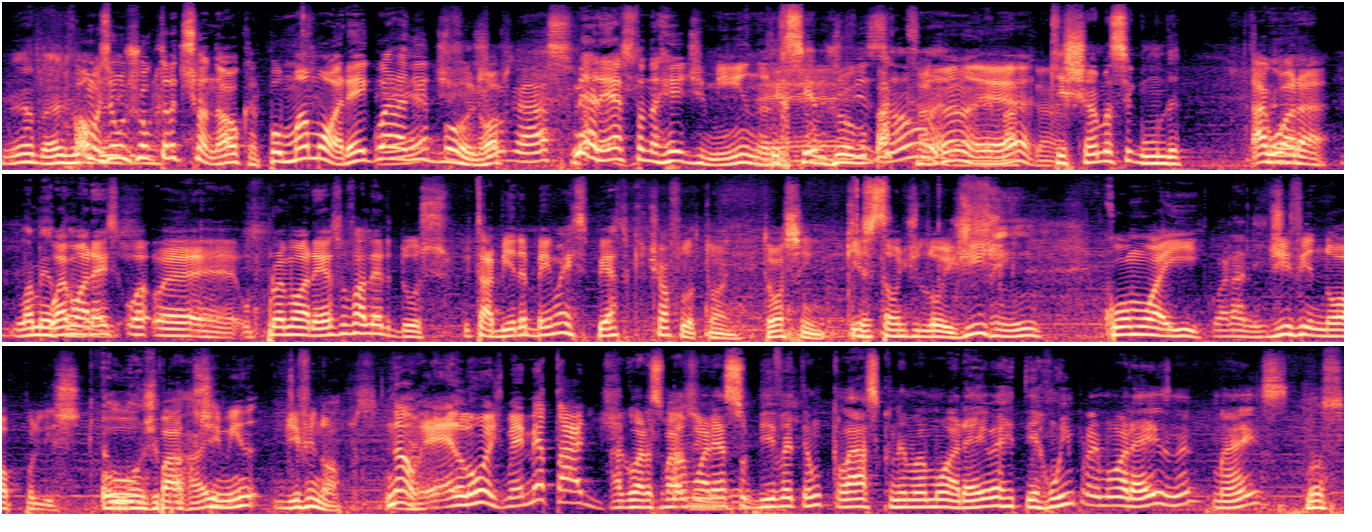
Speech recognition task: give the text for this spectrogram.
verdade. Pô, mas é um jogo tradicional, cara. Pô, Mamoré e Guarani É, de Divinópolis. Merece estar na Rede Minas. Terceira é um jogo divisão, bacana, mano. é. bacana. Que chama segunda. Agora, É, o Aimorés, o, é, o pro Aimorés, o Valério Doce. Itabira é bem mais perto que Teoflotone. Então, assim, questão de logística, Sim. Como aí, Guarani. Divinópolis É ou Patos de Minas, Divinópolis. Não, é, longe, mas é metade. Agora, se o Mamoré subir, vai ter um clássico, né? Mamoré e o RT. Ruim pra Mamorés, né? Mas. Nossa.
